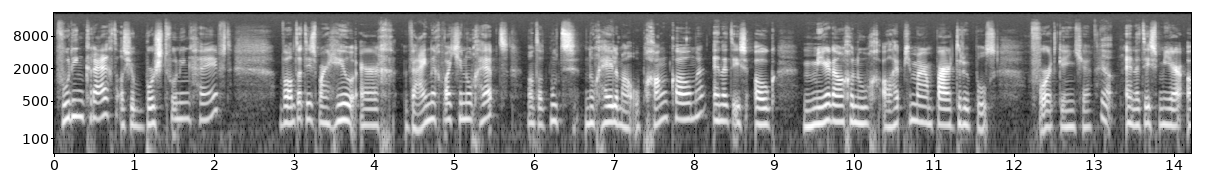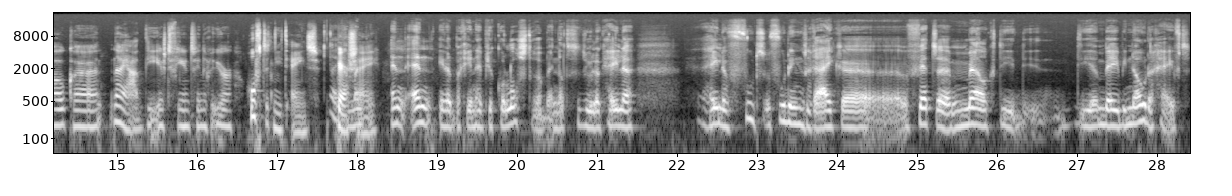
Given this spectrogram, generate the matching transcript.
voeding krijgt als je borstvoeding geeft. Want het is maar heel erg weinig wat je nog hebt. Want dat moet nog helemaal op gang komen. En het is ook meer dan genoeg, al heb je maar een paar druppels voor het kindje. Ja. En het is meer ook, uh, nou ja, die eerste 24 uur hoeft het niet eens Nou per ja, se. En, en in het begin heb je colostrum. En dat is natuurlijk hele, hele voed, voedingsrijke, eh, vette melk die, die, die een baby nodig heeft.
